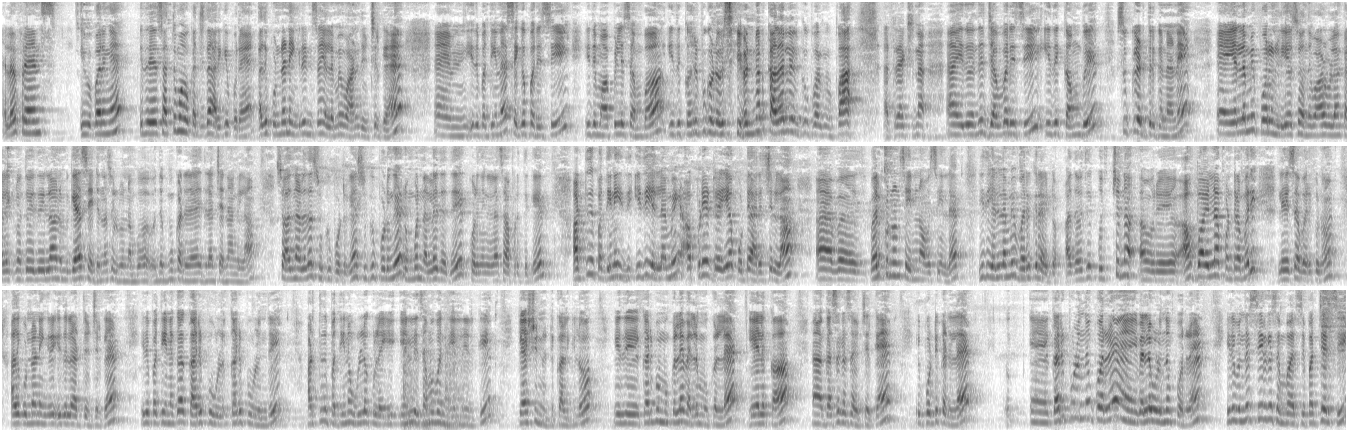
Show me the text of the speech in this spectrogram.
Hello friends இப்போ பாருங்க இது சத்து மாவு கஞ்சி தான் அரைக்க போகிறேன் அதுக்கு உண்டான இன்க்ரீடியன்ஸ் தான் எல்லாமே வாழ்ந்து வச்சுருக்கேன். இது பார்த்தீங்கன்னா சிகப்பரிசி இது மாப்பிள்ளை சம்பா இது கருப்பு கொண்டு அரிசி என்ன கலரில் இருக்கு பாருங்கப்பா. அட்ராக்ஷனாக இது வந்து ஜவ்வரிசி இது கம்பு. சுக்கு எடுத்திருக்கேன் நான். எல்லாமே போகிறோம் இல்லையா? ஸோ அந்த வாழ்வுலாம் கலைக்கணும். இது- இதெல்லாம் நம்ம கேஸ் ஐட்டம் தான் சொல்லுவோம் நம்ம இந்த மூக்கடலை இதெல்லாம் சென்னாங்கலாம். ஸோ அதனால தான் சுக்கு போட்டிருக்கேன். சுக்கு போடுங்க. ரொம்ப நல்லது அது குழந்தைங்கலாம் சாப்பிட்றதுக்கு. அடுத்தது பார்த்தீங்கன்னா இது இது எல்லாமே அப்படியே ட்ரையாக போட்டு அரைச்சிடலாம். வ- வறுக்கணும்னு செய்யணும்னு அவசியம் இல்லை. இது எல்லாமே வறுக்கிற ஐட்டம் அதாவது கொஞ்சம் ஒரு ஆஃப் பாயிலாக பண்ணுற மாதிரி லேசாக வறுக்கணும். அதுக்கு உண்டான இங்கே இதெல்லாம் எடுத்து வச்சுருக்கேன். இது பார்த்தீங்கன்னாக்கா கருப்பு உளு கருப்பு உளுந்து. அடுத்தது பார்த்தீங்கன்னா உள்ளக்குள்ள எள் எள்ளு சமபந்தி எள்ளு இருக்குது கேஷ்யூ நட்டு கால் கிலோ. இது கருப்பு மூக்கல்ல வெள்ளை மூக்கல்ல ஏலக்காய் கசகசை வச்சுருக்கேன். பொட்டுக்கடலை. கருப்பு உளுந்தும் போடுறேன் வெள்ளை உளுந்தும் போடுறேன். இது வந்து சீரக சம்பா அரிசி பச்சரிசி.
